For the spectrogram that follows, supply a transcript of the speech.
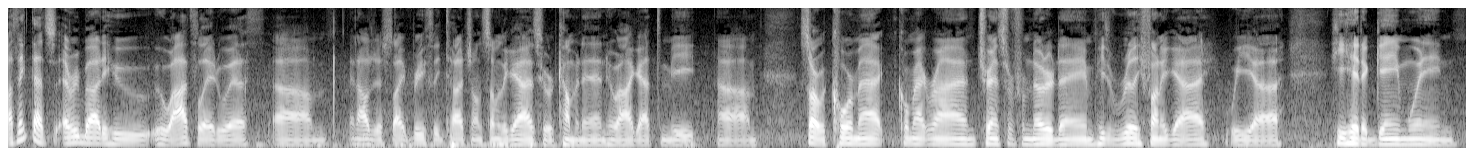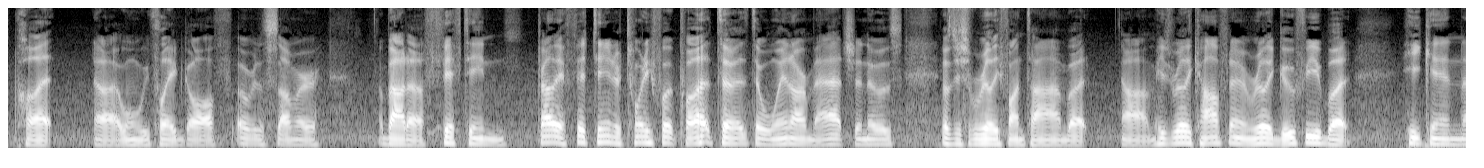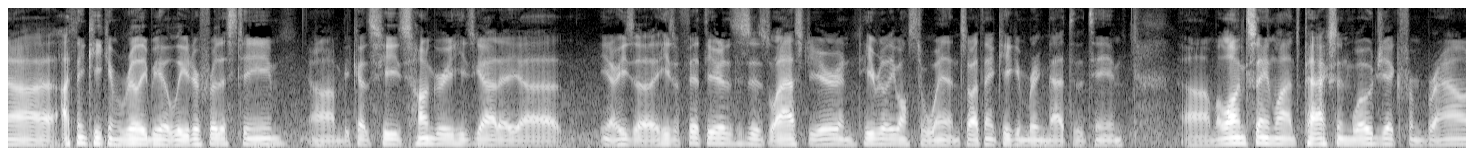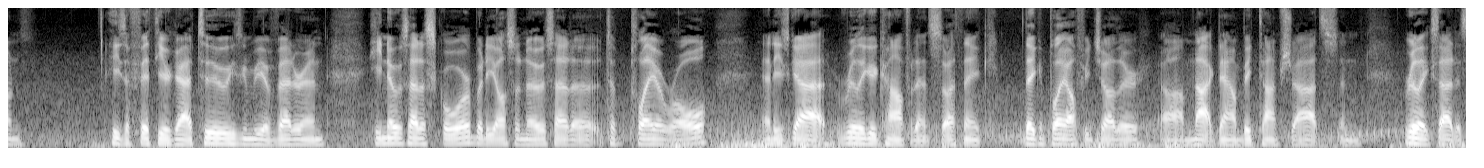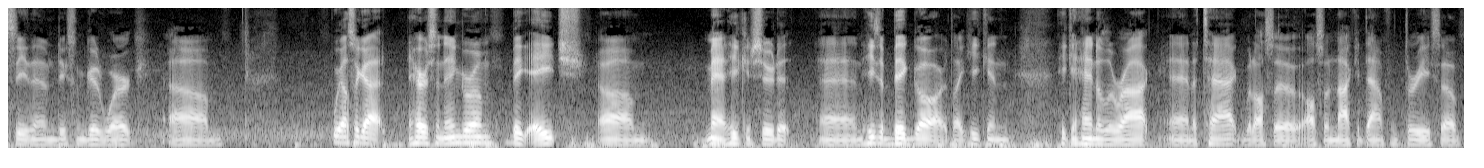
I think that's everybody who who I played with, um, and I'll just like briefly touch on some of the guys who are coming in who I got to meet. Um, start with Cormac, Cormac Ryan, transfer from Notre Dame. He's a really funny guy. We uh, he hit a game-winning putt uh, when we played golf over the summer, about a 15, probably a 15 or 20 foot putt to to win our match, and it was it was just a really fun time. But um, he's really confident and really goofy, but he can. Uh, I think he can really be a leader for this team um, because he's hungry. He's got a. Uh, you know, he's a he's a fifth year. This is his last year, and he really wants to win. So I think he can bring that to the team. Um, along the same lines, Paxton Wojcik from Brown. He's a fifth year guy too. He's going to be a veteran. He knows how to score, but he also knows how to to play a role, and he's got really good confidence. So I think they can play off each other, um, knock down big time shots, and really excited to see them do some good work. Um, we also got Harrison Ingram, big H. Um, man, he can shoot it, and he's a big guard. Like he can, he can handle the rock and attack, but also also knock it down from three. So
